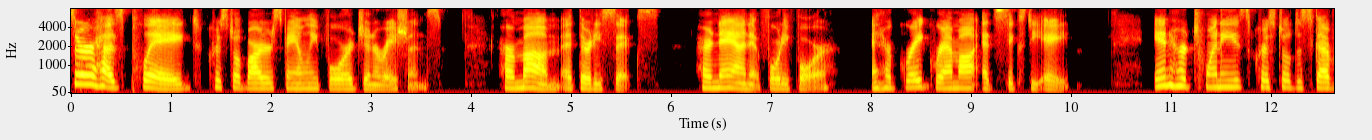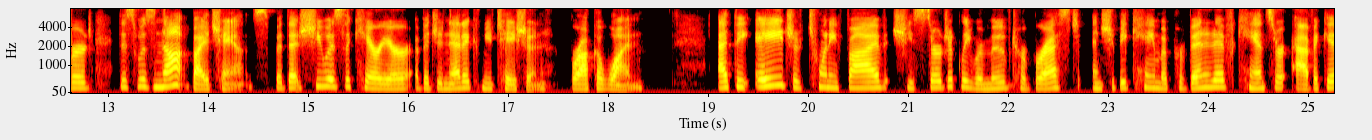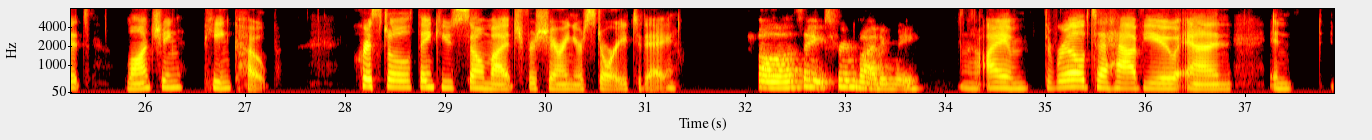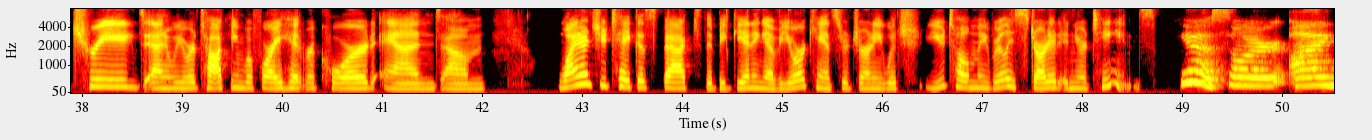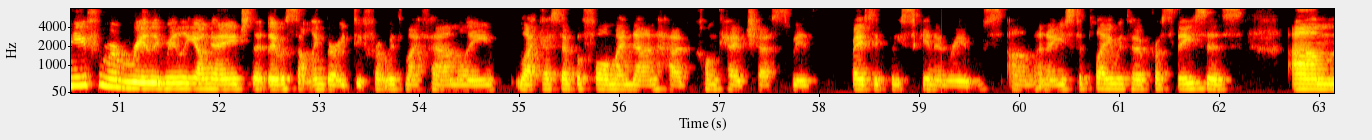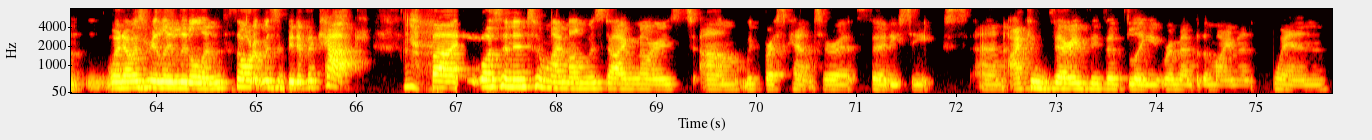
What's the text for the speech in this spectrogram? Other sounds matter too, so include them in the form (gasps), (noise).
Cancer has plagued Krystal Barter's family for generations. Her mom at 36, her nan at 44, and her great grandma at 68. In her 20s, Krystal discovered this was not by chance, but that she was the carrier of a genetic mutation, BRCA1. At the age of 25, she surgically removed her breast and she became a preventative cancer advocate, launching Pink Hope. Krystal, thank you so much for sharing your story today. Oh, thanks for inviting me. I am thrilled to have you and intrigued. And we were talking before I hit record. And um, why don't you take us back to the beginning of your cancer journey, which you told me really started in your teens? Yeah, so I knew from a really, really young age that there was something very different with my family. Like I said before, my nan had concave chest with basically skin and ribs. Um, and I used to play with her prosthesis um, when I was really little and thought it was a bit of a cack. (laughs) but it wasn't until my mum was diagnosed um, with breast cancer at 36. And I can very vividly remember the moment when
